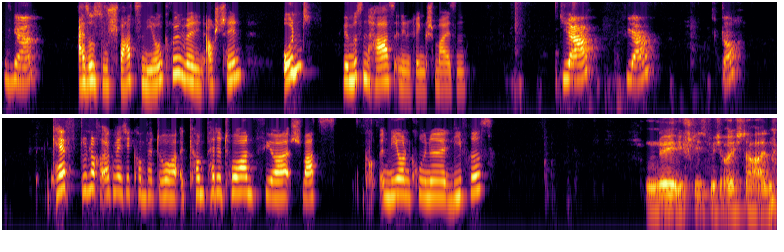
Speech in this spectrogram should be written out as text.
Ja. Also so schwarz neongrün würde den auch stellen. Und wir müssen Haas in den Ring schmeißen. Ja. Ja. Doch. Kev, du noch irgendwelche Kompetitor Kompetitoren für schwarz neongrüne Livres? Nee, ich schließe mich euch da an.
